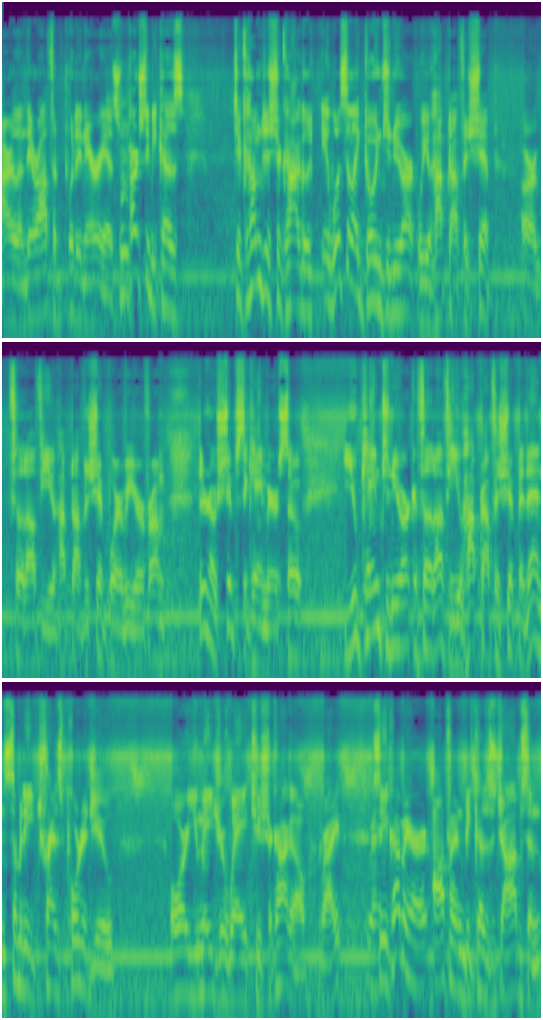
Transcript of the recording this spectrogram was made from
Ireland, they were often put in areas, hmm. partially because to come to Chicago, it wasn't like going to New York where you hopped off a ship or Philadelphia, you hopped off a ship wherever you're from. There are no ships that came here. So you came to New York or Philadelphia, you hopped off a ship, and then somebody transported you or you made your way to Chicago, right? So you come here often because jobs and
